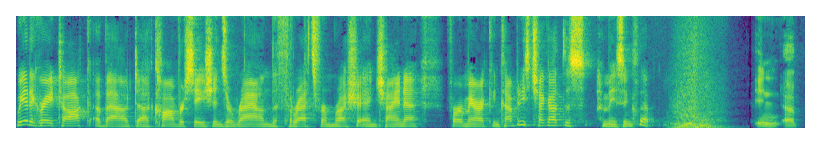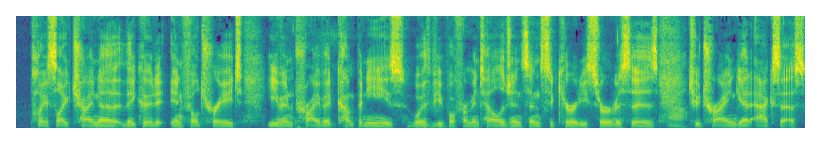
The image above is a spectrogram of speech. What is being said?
we had a great talk about uh, conversations around the threats from Russia and China for American companies. Check out this amazing clip. In a place like China, they could infiltrate even private companies with mm-hmm. people from intelligence and security services wow. to try and get access.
